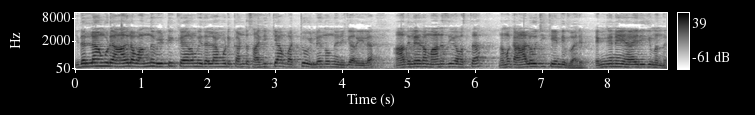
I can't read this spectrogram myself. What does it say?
ഇതെല്ലാം കൂടി ആദില വന്ന് വീട്ടിൽ കയറുമ്പോൾ ഇതെല്ലാം കൂടി കണ്ട് സഹിക്കാൻ പറ്റുമോ ഇല്ലെന്നൊന്നും എനിക്കറിയില്ല. ആദിലയുടെ മാനസികാവസ്ഥ നമുക്ക് ആലോചിക്കേണ്ടി വരും. എങ്ങനെയായിരിക്കുമെന്ന്.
